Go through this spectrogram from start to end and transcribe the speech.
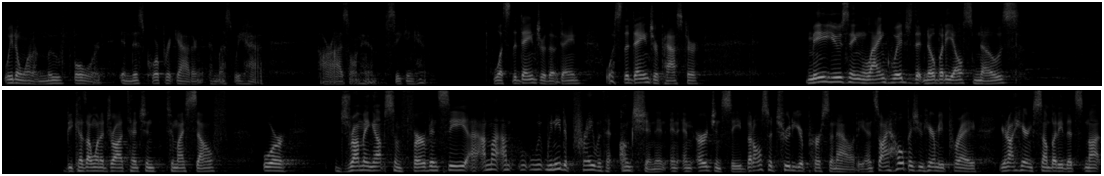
We don't want to move forward in this corporate gathering unless we have our eyes on Him, seeking Him. What's the danger, though, Dane? What's the danger, Pastor? Me using language that nobody else knows because I want to draw attention to myself, or drumming up some fervency. I'm not, I'm, we need to pray with an unction and, and, and, urgency, but also true to your personality. And so I hope as you hear me pray, you're not hearing somebody that's not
